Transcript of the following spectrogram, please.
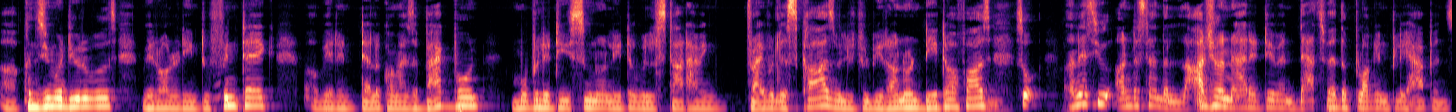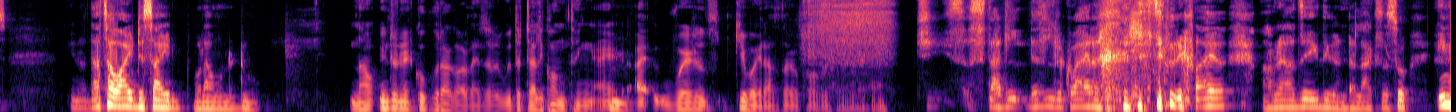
uh, consumer durables. We are already into fintech. Uh, we are in telecom as a backbone. Mobility sooner or later will start having driverless cars, will it will be run on data of ours. So unless you understand the larger narrative and that's where the plug and play happens, you know, that's how I decide what I want to do. नाउ इन्टरनेटको कुरा गर्दा चाहिँ विथ द टेलिकम थिङ वेयर के भइरहेको छ तपाईँको प्रोग्रेस Jesus, that this will require this will require हामीलाई अझै एक दुई घन्टा लाग्छ सो इन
